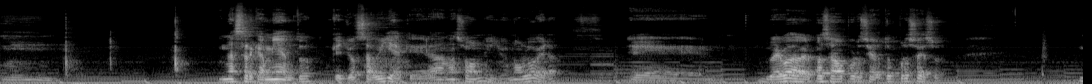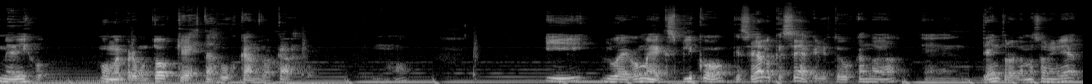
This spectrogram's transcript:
un, un, acercamiento que yo sabía que era Amazon y yo no lo era, luego de haber pasado por cierto proceso, me dijo, o me preguntó, ¿qué estás buscando acá? Y luego me explicó que sea lo que sea que yo estoy buscando acá, dentro de la masonería,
